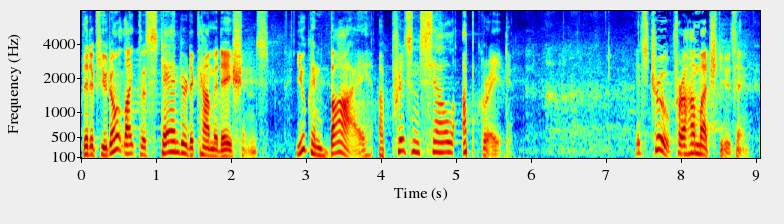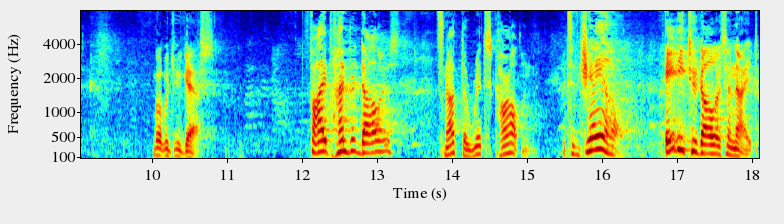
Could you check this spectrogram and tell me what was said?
that if you don't like the standard accommodations, you can buy a prison cell upgrade. It's true. For how much do you think? What would you guess? $500? It's not the Ritz Carlton, it's a jail. $82 a night.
